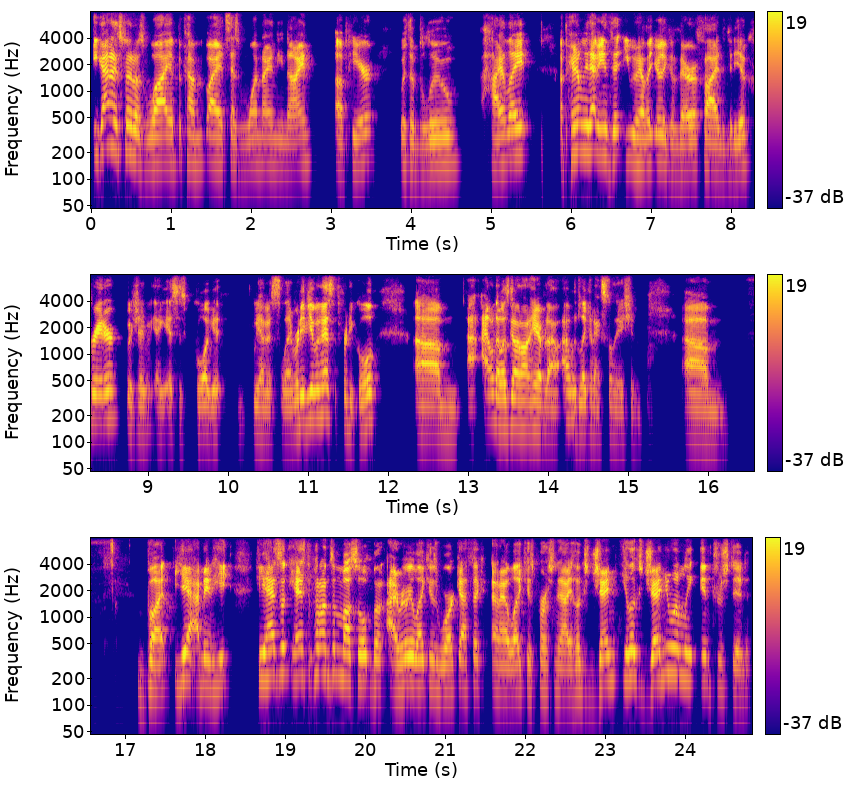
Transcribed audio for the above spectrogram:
you got to explain to us why it become why it says 199 up here with a blue highlight. Apparently, that means that you have you're like a verified video creator, which I, I guess is cool. I get we have a celebrity viewing us. It's pretty cool. Um, I, I, don't know what's going on here, but I, I would like an explanation. Um, but yeah, I mean he he has he has to put on some muscle, but I really like his work ethic and I like his personality. He looks gen he looks genuinely interested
